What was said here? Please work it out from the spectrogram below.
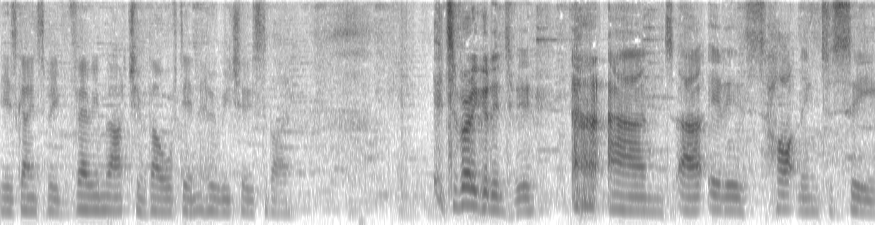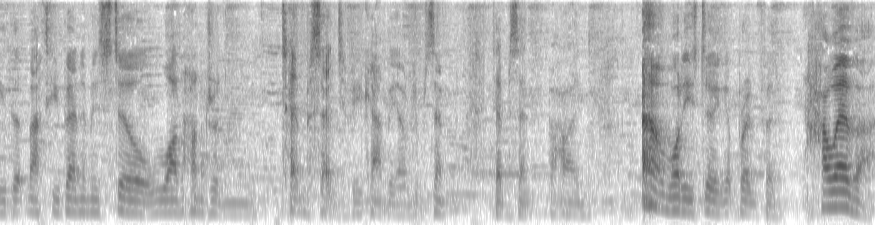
is going to be very much involved in who we choose to buy. It's a very good interview, and uh, it is heartening to see that Matthew Benham is still 110%, if you can be 100%, 10% behind what he's doing at Brentford. However,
